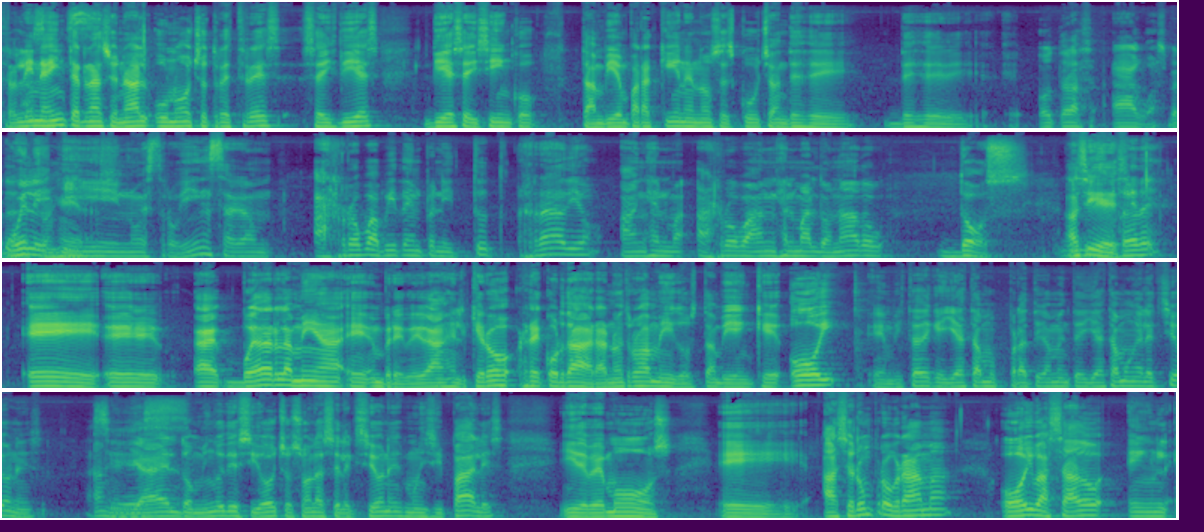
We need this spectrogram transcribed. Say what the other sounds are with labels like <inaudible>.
Nuestra línea internacional 1833-610-1065, también para quienes nos escuchan desde, desde otras aguas, ¿verdad? Willy, y nuestro Instagram, arroba vida en plenitud radio, ángel, arroba ángel maldonado 2. Así es. Eh, eh, ah, voy a dar la mía eh, en breve, Ángel. Quiero recordar a nuestros amigos también que hoy, en vista de que ya estamos prácticamente, ya estamos en elecciones, ya el domingo 18 son las elecciones municipales y debemos hacer un programa hoy basado en,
